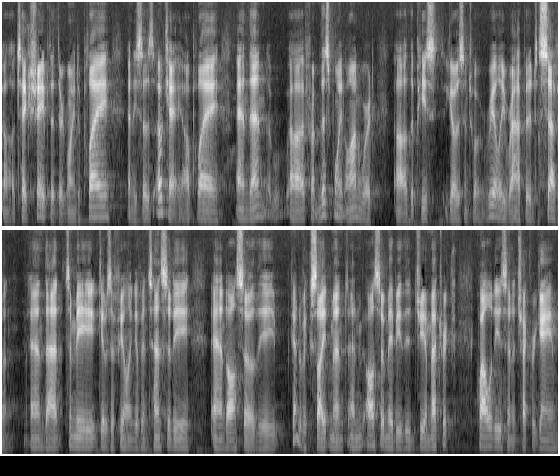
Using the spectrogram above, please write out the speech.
uh, takes shape that they're going to play, and he says, "Okay, I'll play," and then uh, from this point onward, uh, the piece goes into a really rapid seven, and that to me gives a feeling of intensity and also the kind of excitement, and also maybe the geometric qualities in a checker game,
